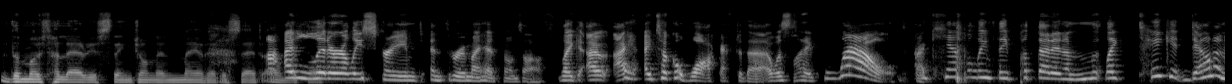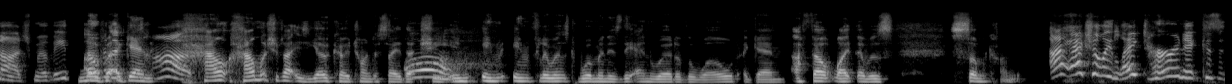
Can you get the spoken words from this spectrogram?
the most hilarious thing John Lennon may have ever said. Oh I, literally screamed and threw my headphones off. Like I, I, I took a walk after that. I was like, "Wow, I can't believe they put that in a mo- like take it down a notch movie." No, over but the again, top. how how much of that is Yoko trying to say that Oh. she in, in, influenced woman is the N word of the world? Again, I felt like there was some kind of I actually liked her in it because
